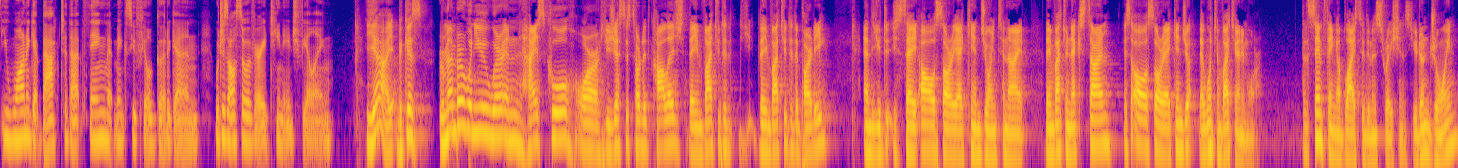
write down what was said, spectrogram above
you want to get back to that thing that makes you feel good again, which is also a very teenage feeling. Yeah, because remember when you were in high school or you just started college, they invite you to they invite you to the party and you, you say, "Oh, sorry, I can't join tonight." They invite you next time. It's, "Oh, sorry, I can't join." They won't invite you anymore. The same thing applies to demonstrations. You don't join.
